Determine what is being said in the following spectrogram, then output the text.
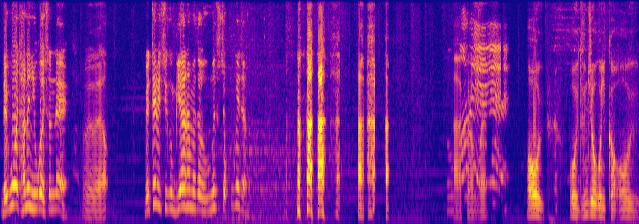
내공을 다는 이유가 있었네 왜 왜요? 메텔이 지금 미안하면서 은근슬쩍 꾸개잖아 아 그런 거예요? 어우 어우 눈지 오고 니까 어우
